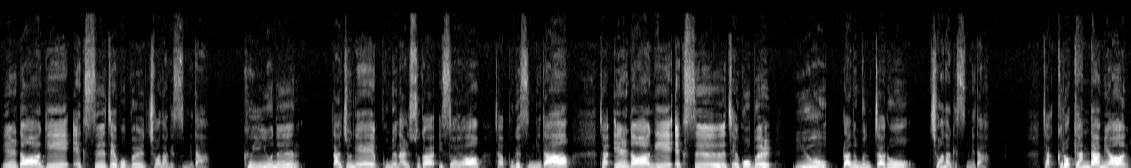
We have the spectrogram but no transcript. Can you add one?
1 더하기 x제곱을 치환하겠습니다. 그 이유는 나중에 보면 알 수가 있어요. 자, 보겠습니다. 자, 1 더하기 x제곱을 u라는 문자로 치환하겠습니다. 자, 그렇게 한다면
